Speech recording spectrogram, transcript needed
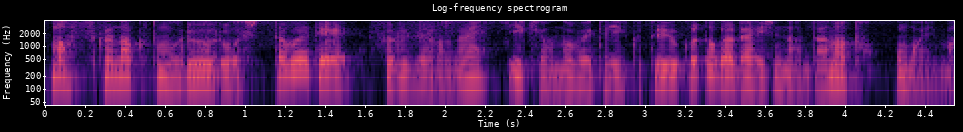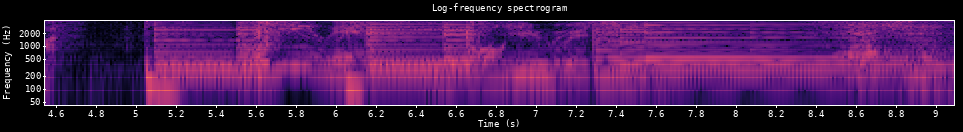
まあ少なくともルールを知った上で、それぞれのね、意見を述べていくということが大事なんだなと思います。荻上チキセッション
